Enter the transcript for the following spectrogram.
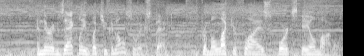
And they're exactly what you can also expect from ElectriFly's sport scale model.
